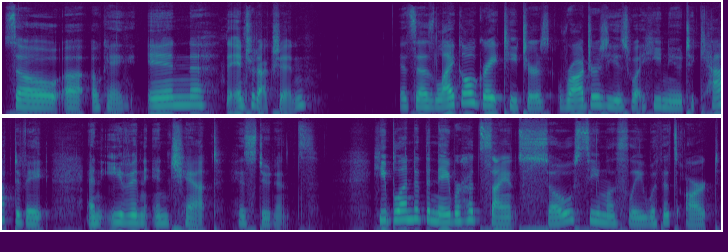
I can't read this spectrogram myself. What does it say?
So, uh, okay, in the introduction, it says, like all great teachers, Rogers used what he knew to captivate and even enchant his students. He blended the neighborhood science so seamlessly with its art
